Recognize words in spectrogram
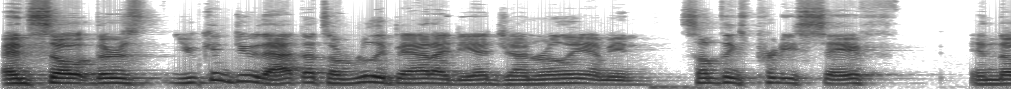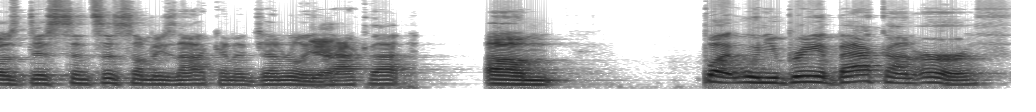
and so there's you can do that. That's a really bad idea generally. I mean, something's pretty safe in those distances. Somebody's not going to generally yeah. hack that. Um, but when you bring it back on Earth,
